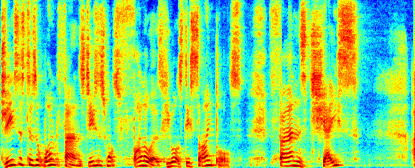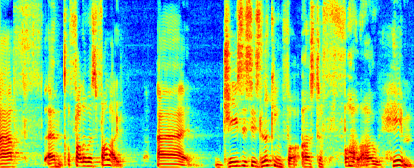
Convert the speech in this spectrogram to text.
Jesus doesn't want fans. Jesus wants followers. He wants disciples. Fans chase, uh, um, followers follow. Uh, Jesus is looking for us to follow him.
